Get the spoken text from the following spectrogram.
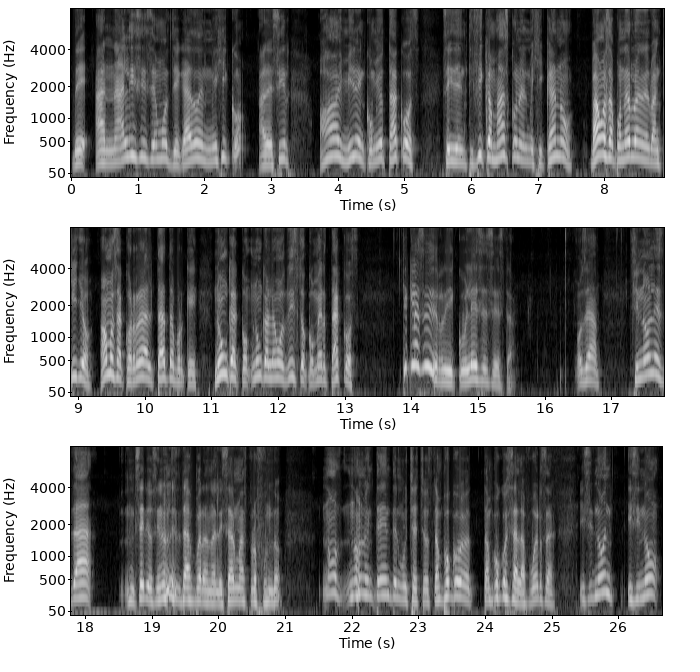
de análisis hemos llegado en México? A decir, ay, miren, comió tacos se identifica más con el mexicano. Vamos a ponerlo en el banquillo. Vamos a correr al Tata porque nunca, nunca lo hemos visto comer tacos. ¿Qué clase de ridiculez es esta? O sea, si no les da, en serio, si no les da para analizar más profundo, no, no lo intenten, muchachos. Tampoco, tampoco es a la fuerza. Y si no, y si no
